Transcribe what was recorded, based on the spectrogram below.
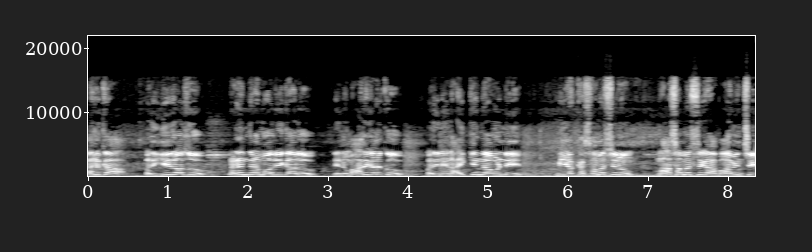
కనుక మరి ఈ రోజు నరేంద్ర మోదీ గారు నేను మాదిగలకు మరి నేను ఐక్యంగా ఉండి మీ యొక్క సమస్యను మా సమస్యగా భావించి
